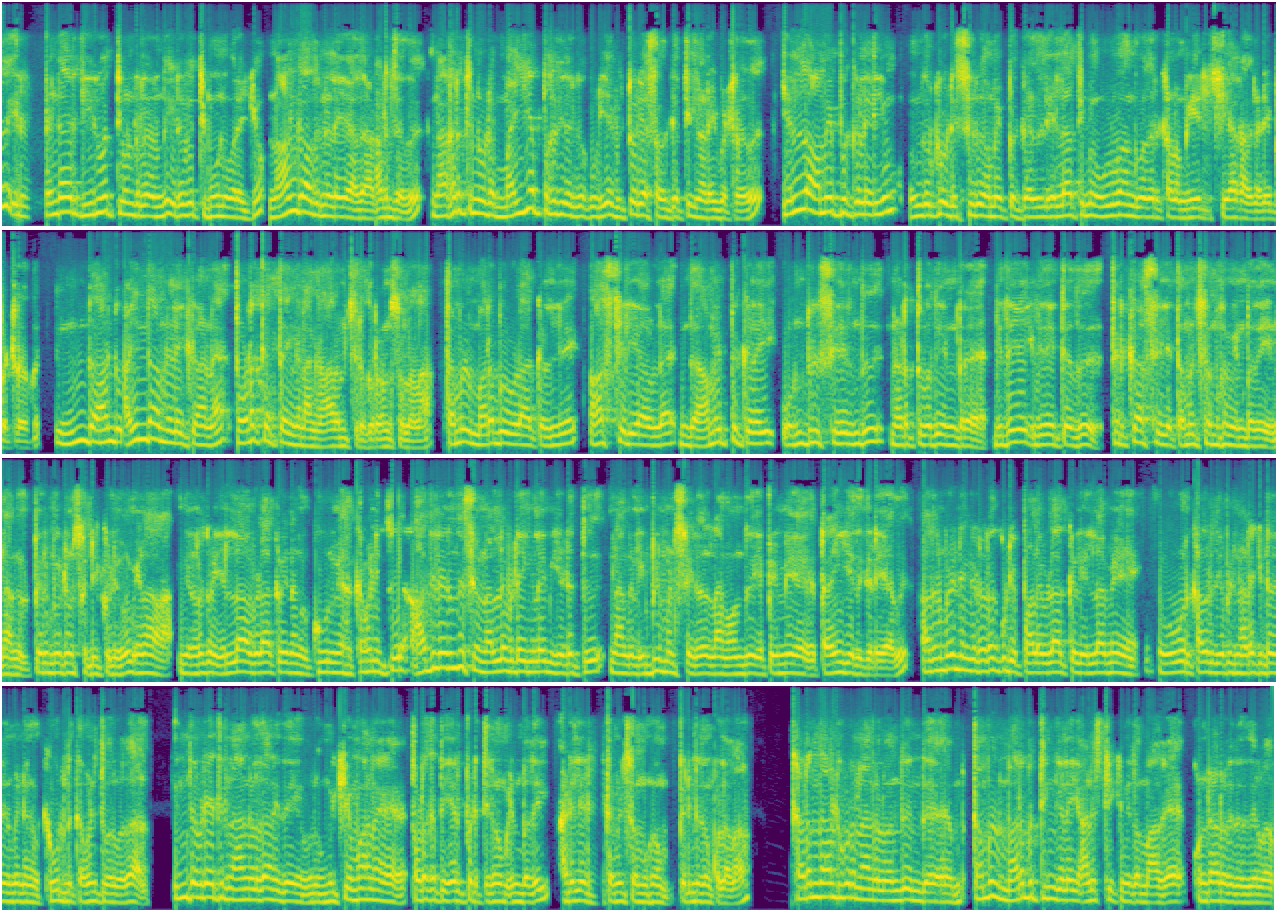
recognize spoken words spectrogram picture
ரெண்டாயிரத்தி இருபத்தி ஒன்றுல இருந்து இருபத்தி மூணு வரைக்கும் நான்காவது நிலையை அது அடைஞ்சது. நகரத்தினுடைய மைய பகுதியில் இருக்கக்கூடிய விக்டோரியா சதுக்கத்தில் நடைபெற்றது. எல்லா அமைப்புகளையும் இங்க இருக்கக்கூடிய சிறு அமைப்புகள் எல்லாத்தையுமே உள்வாங்குவதற்கான முயற்சியாக அது நடைபெற்றது. இந்த ஆண்டு ஐந்தாம் நிலைக்கான தொடக்கத்தை இங்க நாங்க ஆரம்பிச்சிருக்கிறோம்னு சொல்லலாம். தமிழ் மரபு விழாக்களிலே ஆஸ்திரேலியாவில் இந்த அமைப்புகளை ஒன்று சேர்ந்து நடத்துவது என்ற விதையை விதைத்தது தெற்காஸ்திரேலிய தமிழ் சமூகம் என்பதை நாங்கள் பெருமையுடன் சொல்லிக் கொள்வோம் ஏன்னா இங்க நடக்கிற எல்லா விழாக்களையும் நாங்கள் கூர்மையாக கவனித்து அதிலிருந்து சில நல்ல விடயங்களையும் எடுத்து நாங்கள் இம்ப்ளிமெண்ட் செய்யறது நாங்கள் வந்து எப்பயுமே தயங்கியது கிடையாது. அதன்படி நாங்கள் நடக்கக்கூடிய பல விழாக்கள் எல்லாமே ஒவ்வொரு காலத்தில் எப்படி நடக்கின்றது என்பதை நாங்கள் கூர்ந்து கவனித்து வருவதால் இந்த விடயத்தில் நாங்கள் தான் இதை ஒரு முக்கியமான தொடக்கத்தை ஏற்படுத்தினோம் என்பதில் அடிலேட் தமிழ் சமூகம் பெருமிதம் கொள்ளலாம். கடந்த ஆண்டு கூட நாங்கள் வந்து இந்த தமிழ் மரபு திங்களை அனுஷ்டிக்கும் விதமாக கொண்டாட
